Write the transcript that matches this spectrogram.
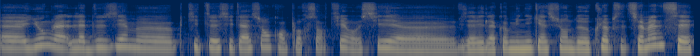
Euh, Young, la, la deuxième euh, petite citation qu'on peut ressortir aussi euh, vis-à-vis de la communication de club cette semaine, c'est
